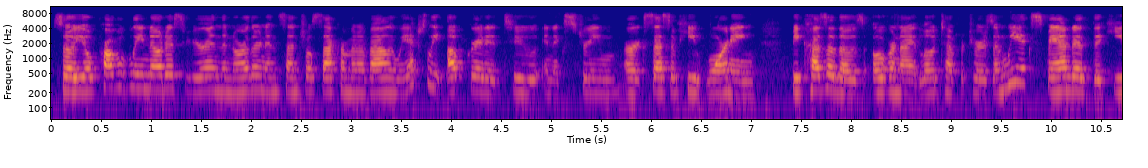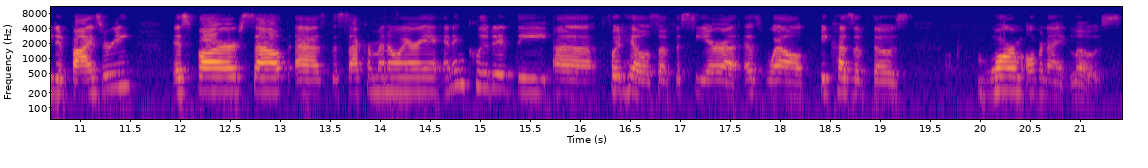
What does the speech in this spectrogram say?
So you'll probably notice if you're in the northern and central Sacramento Valley, we actually upgraded to an extreme or excessive heat warning because of those overnight low temperatures. And we expanded the heat advisory as far south as the Sacramento area and included the uh, foothills of the Sierra as well because of those warm overnight lows.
